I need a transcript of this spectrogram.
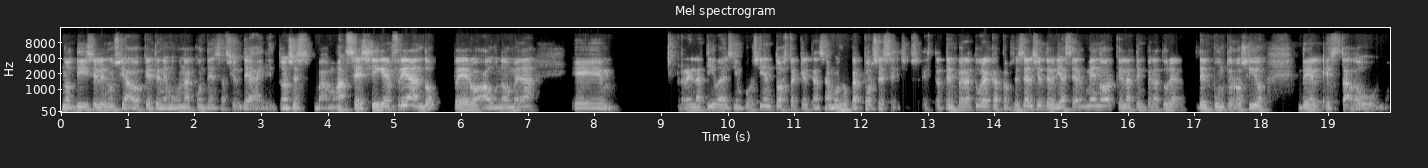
nos dice el enunciado que tenemos una condensación de aire. Entonces, vamos a, se sigue enfriando, pero a una humedad eh, relativa del 100% hasta que alcanzamos los 14 Celsius. Esta temperatura de 14 Celsius debería ser menor que la temperatura del punto de rocío del estado 1.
